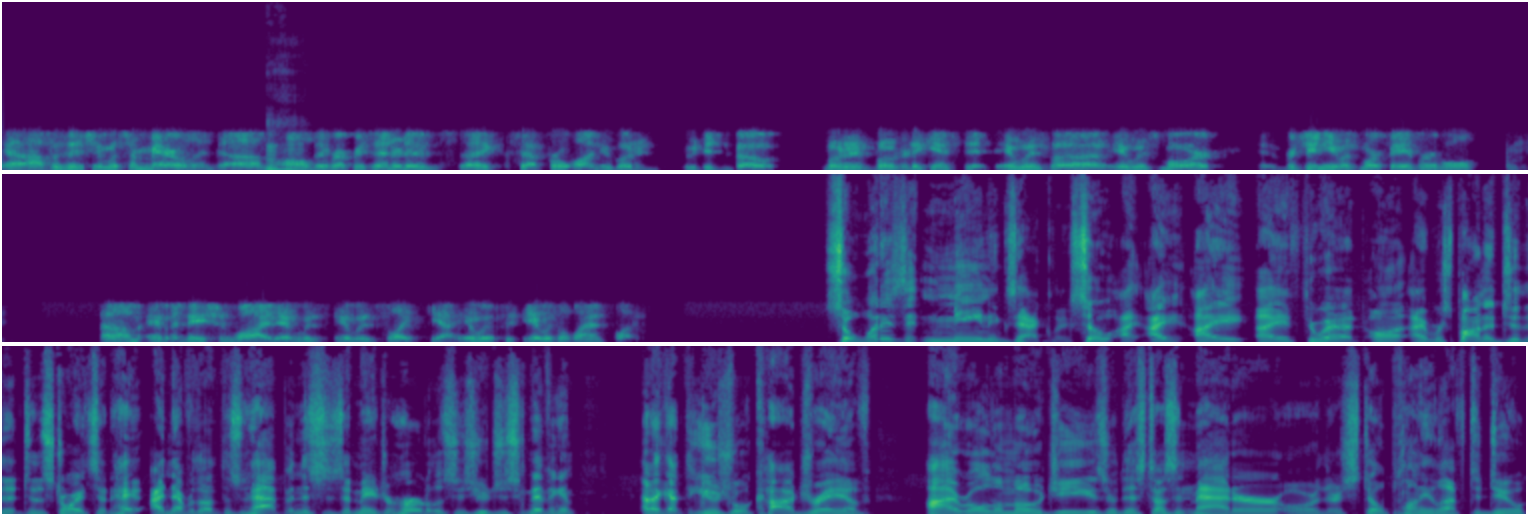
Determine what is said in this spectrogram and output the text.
uh, opposition was from Maryland. Um, mm-hmm. All the representatives, uh, except for one who voted who didn't vote, voted voted against it. It was uh, it was more Virginia was more favorable, um, but nationwide it was it was like yeah it was it was a landslide. So what does it mean exactly? So I I, I, I threw it on. I responded to the to the story and said, hey, I never thought this would happen. This is a major hurdle. This is hugely significant. And I got the usual cadre of eye roll emojis or this doesn't matter or there's still plenty left to do.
